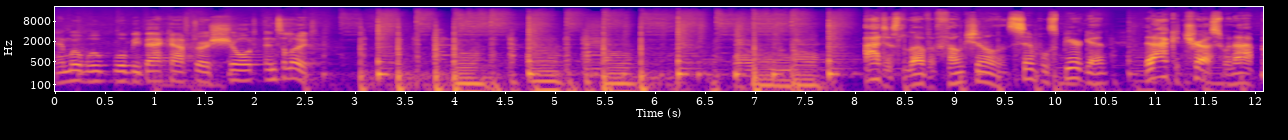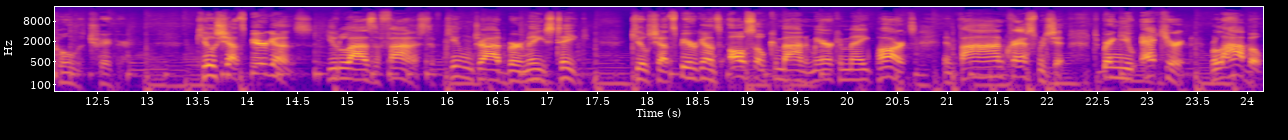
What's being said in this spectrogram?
and we'll, we'll, we'll be back after a short interlude. I just love a functional and simple spear gun that I can trust when I pull the trigger. Killshot spear guns utilize the finest of kiln dried Burmese teak. Killshot spear guns also combine American made parts and fine craftsmanship to bring you accurate, reliable,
